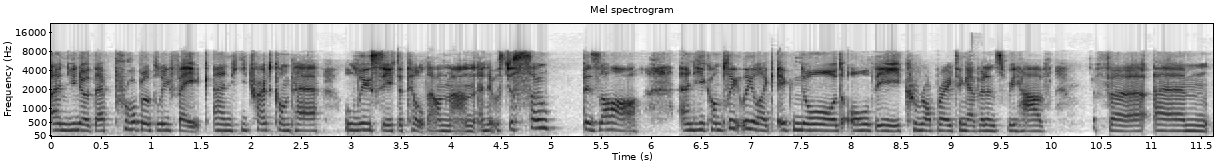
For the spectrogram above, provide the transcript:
and you know they're probably fake." And he tried to compare Lucy to Piltdown Man, and it was just so bizarre. And he completely like ignored all the corroborating evidence we have for um,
